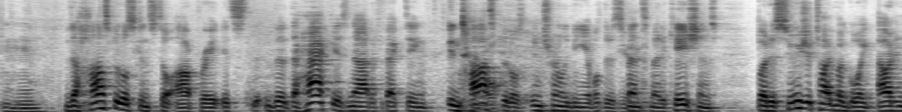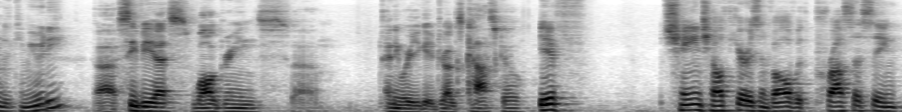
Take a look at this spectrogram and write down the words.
Mm-hmm. the hospitals can still operate. It's the, the hack is not affecting Internal. hospitals internally being able to dispense medications. But as soon as you're talking about going out into the community, Uh, CVS, Walgreens, uh, anywhere you get drugs, Costco. if Change Healthcare is involved with processing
